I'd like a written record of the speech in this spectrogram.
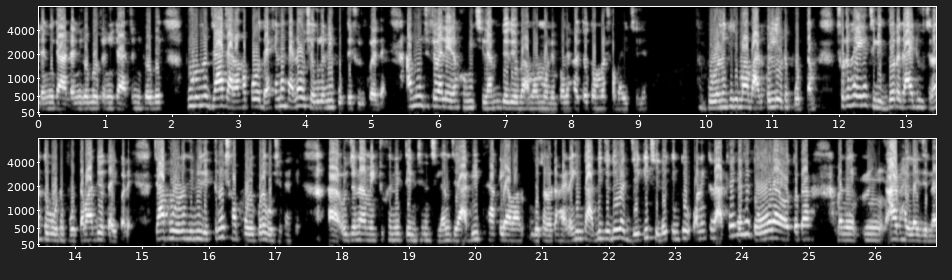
এটা নিয়ে টানাটানি করবে, ওটা নিয়ে টানাটানি করবে। পুরোনো যা জামা কাপড় দেখে না কেন, সেগুলো নিয়ে পড়তে শুরু করে দেয়। আমিও ছোটবেলায় এরকমই ছিলাম, যদিও বা আমার মনে পড়ে হয়তো তোমরা সবাই ছিলে। পুরোনো কিছু মা বার করলে ওটা পড়তাম। ছোট হয়ে গেছে কিন্তু ওটা গায়ে ঢুকছে না, তবু ওটা পড়তাম, আদিও তাই করে। যা পুরোনো জিনিস দেখতে পাই, সব পড়ে পড়ে বসে থাকে। ওই জন্য আমি একটুখানি টেনশন ছিলাম যে আদি থাকলে আমার গোছানোটা হয় না। কিন্তু আদি যদিও বা জেগে ছিল, কিন্তু অনেকটা রাত হয়ে গেছে, তো ওরা অতটা মানে আর ভালো লাগছে না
